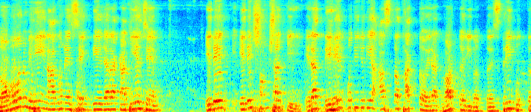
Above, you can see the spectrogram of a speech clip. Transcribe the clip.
লবণবিহীন আগুনে সেক দিয়ে যারা কাটিয়েছেন, এদের এদের সংসার কি? এরা দেহের প্রতি যদি আস্থা থাকতো, এরা ঘর তৈরি করত, স্ত্রী পুত্র,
